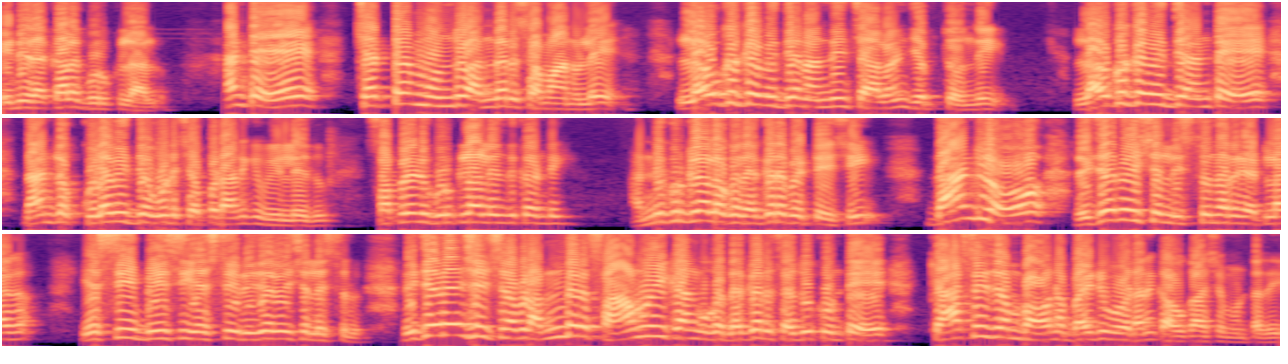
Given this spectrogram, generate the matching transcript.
ఎన్ని రకాల గురుకులాలు. అంటే చట్టం ముందు అందరూ సమానులే. లౌకిక విద్యను అందించాలని చెప్తోంది. లౌకిక విద్య అంటే దాంట్లో కుల విద్య కూడా చెప్పడానికి వీల్లేదు. సపరేట్ గురుకులాలు ఎందుకండి? అన్ని గురుకులాలు ఒక దగ్గర పెట్టేసి దాంట్లో రిజర్వేషన్లు ఇస్తున్నారు ఎట్లాగా? ఎస్సీ బీసీ ఎస్టీ రిజర్వేషన్లు ఇస్తారు రిజర్వేషన్ ఇచ్చినప్పుడు అందరూ సామూహికంగా ఒక దగ్గర చదువుకుంటే క్యాస్టిజం భావన బయటకు పోవడానికి అవకాశం ఉంటుంది.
